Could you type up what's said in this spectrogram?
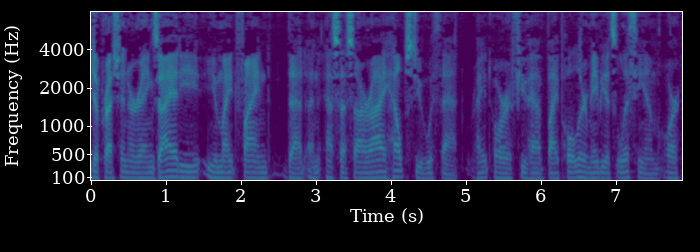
depression or anxiety, you might find that an SSRI helps you with that, right? Or if you have bipolar, maybe it's lithium or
